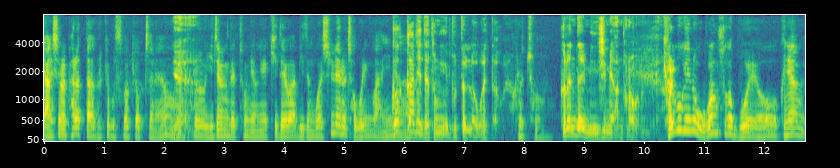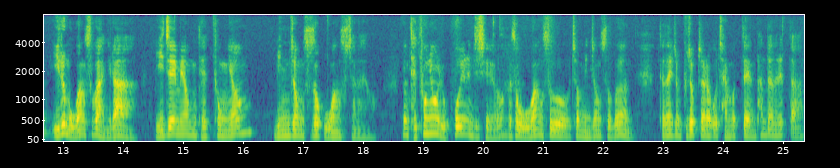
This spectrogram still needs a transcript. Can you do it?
양심을 팔았다 그렇게 볼 수밖에 없잖아요. 예. 그 이재명 대통령의 기대와 믿음과 신뢰를 저버린 거 아니냐. 끝까지 대통령이 붙들려고 했다고요. 그렇죠. 그런데 민심이 안 돌아오는 거예요. 결국에는 오광수가 뭐예요? 그냥 이름 오광수가 아니라 이재명 대통령 민정수석 오광수잖아요. 이건 대통령을 욕보이는 짓이에요. 그래서 오광수 전 민정수석은 대단히 좀 부적절하고 잘못된 판단을 했다.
